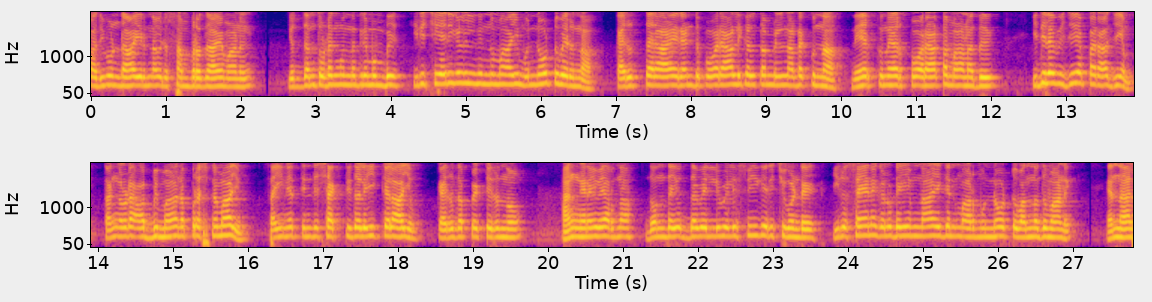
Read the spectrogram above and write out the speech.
പതിവുണ്ടായിരുന്ന ഒരു സമ്പ്രദായമാണ്. യുദ്ധം തുടങ്ങുന്നതിന് മുമ്പ് ഇരുചേരികളിൽ നിന്നുമായി മുന്നോട്ട് വരുന്ന കരുത്തരായ രണ്ട് പോരാളികൾ തമ്മിൽ നടക്കുന്ന നേർക്കുനേർ പോരാട്ടമാണത്. ഇതിലെ വിജയപരാജയം തങ്ങളുടെ അഭിമാന പ്രശ്നമായും സൈന്യത്തിന്റെ ശക്തി തെളിയിക്കലായും കരുതപ്പെട്ടിരുന്നു. അങ്ങനെ ഉയർന്ന ദ്വന്ദ്വയുദ്ധ വെല്ലുവിളി സ്വീകരിച്ചുകൊണ്ട് ഇരുസേനകളുടെയും നായകന്മാർ മുന്നോട്ട് വന്നതുമാണ്. എന്നാൽ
